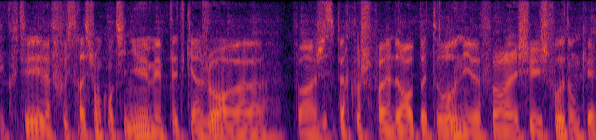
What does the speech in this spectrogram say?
écoutez, la frustration continue, mais peut-être qu'un jour, euh, j'espère qu'au championnat d'Europe à Toron, il va falloir lâcher les chevaux. Donc, euh,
